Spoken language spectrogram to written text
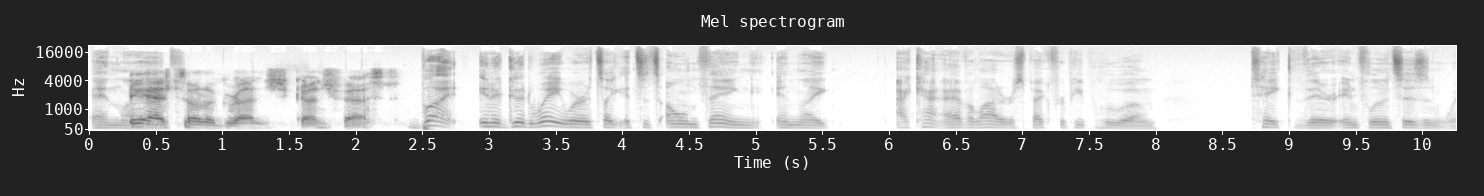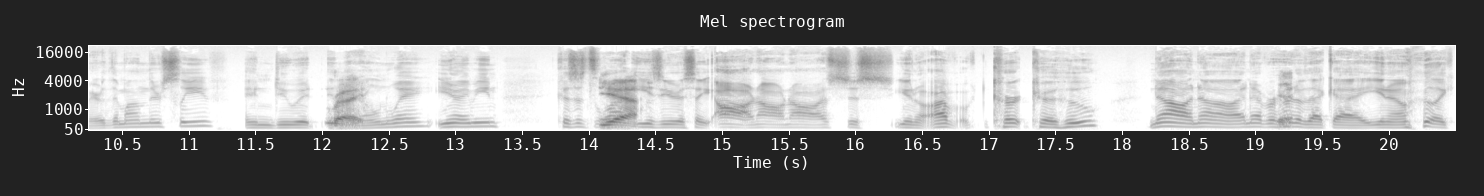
and like yeah. it's Total grunge grunge fest. but in a good way where it's like it's its own thing and like i kind I have a lot of respect for people who um take their influences and wear them on their sleeve and do it in Right. their own way you know what i mean because it's a Yeah. lot easier to say oh no no it's just you know I've, kurt Cahu? no no i never Yeah. heard of that guy you know like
